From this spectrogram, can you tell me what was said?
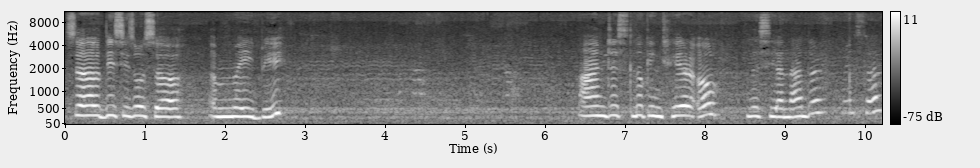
so this is also a maybe I'm just looking here oh we see another inside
